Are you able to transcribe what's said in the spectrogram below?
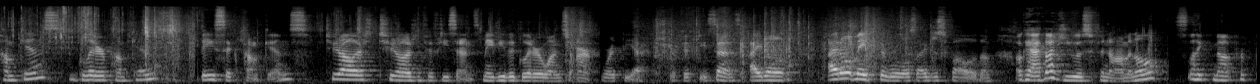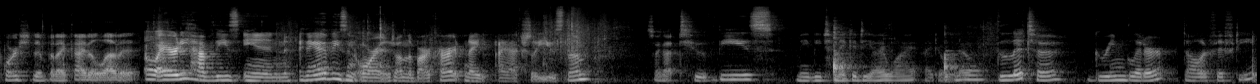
Pumpkins, glitter pumpkins, basic pumpkins. $2, $2.50. Maybe the glitter ones aren't worth the extra 50 cents. I don't, I don't make the rules, I just follow them. Okay, I thought he was phenomenal. It's like not proportionate, but I kind of love it. Oh, I already have these in, I think I have these in orange on the bar cart and I, I actually use them. So I got two of these, maybe to make a DIY, I don't know. Glitter, green glitter, $1.50.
